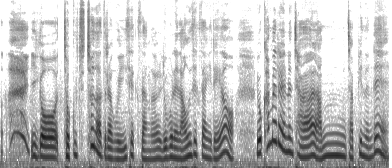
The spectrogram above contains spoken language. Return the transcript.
이거 적극 추천하더라고요. 이 색상을. 요번에 나온 색상이래요. 요 카메라에는 잘 안 잡히는데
